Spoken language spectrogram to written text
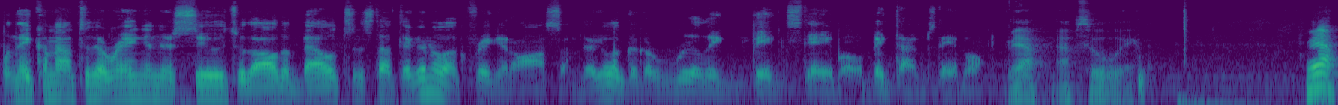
When they come out to the ring in their suits with all the belts and stuff, they're gonna look freaking awesome. They're gonna look like a really big stable, big time stable. Yeah, absolutely. Yeah.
